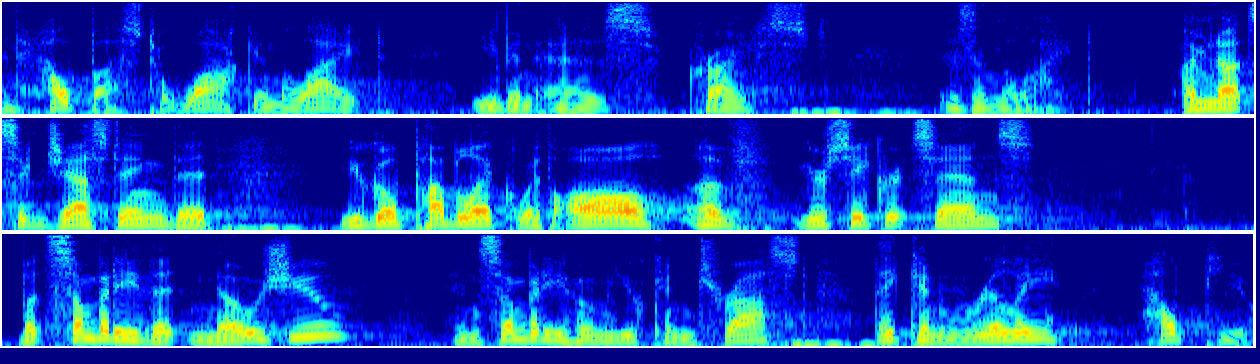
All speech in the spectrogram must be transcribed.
and help us to walk in the light, even as Christ is in the light. I'm not suggesting that you go public with all of your secret sins, but somebody that knows you and somebody whom you can trust, they can really help you.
